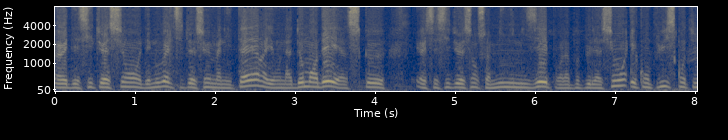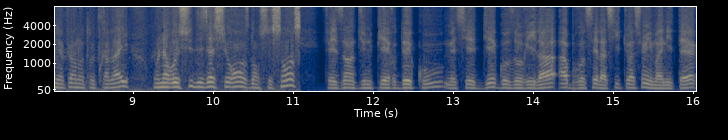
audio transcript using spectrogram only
euh, des situations, des nouvelles situations humanitaires et on a demandé à ce que ces situations soient minimisées pour la population et qu'on puisse continuer à faire notre travail. On a reçu des assurances dans ce sens. Faisant d'une pierre deux coups, M. Diego Zorilla a brossé la situation humanitaire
